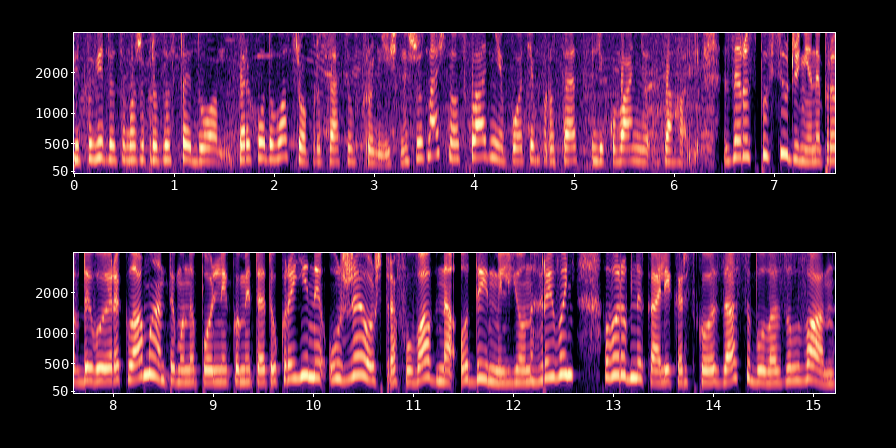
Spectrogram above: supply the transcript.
Відповідно, це може призвести до переходу гострого процесу в хронічний, що значно ускладнює потім процес лікування взагалі. За розповсюдження неправдивої реклами антимонопольний комітет України уже оштрафував на 1 мільйон гривень виробника лікарського засобу Лазолван.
